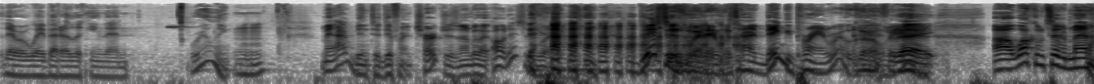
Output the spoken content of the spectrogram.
they were way better looking than Really? Mm-hmm. Man, I've been to different churches and I'll be like, "Oh, this is where they, this is where they was. They be praying real good over here." Right. Uh, welcome to the men.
